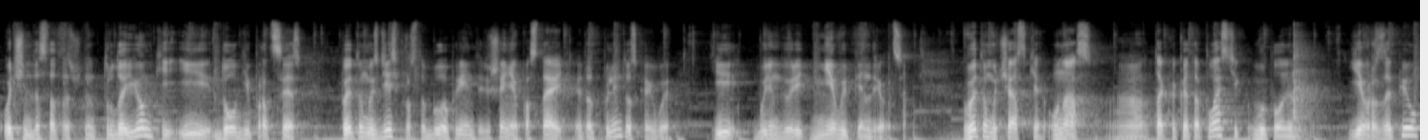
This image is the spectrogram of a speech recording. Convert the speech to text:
очень достаточно трудоемкий и долгий процесс. Поэтому здесь просто было принято решение поставить этот плинтус как бы и, будем говорить, не выпендриваться. В этом участке у нас, э, так как это пластик, выполнен еврозапил,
